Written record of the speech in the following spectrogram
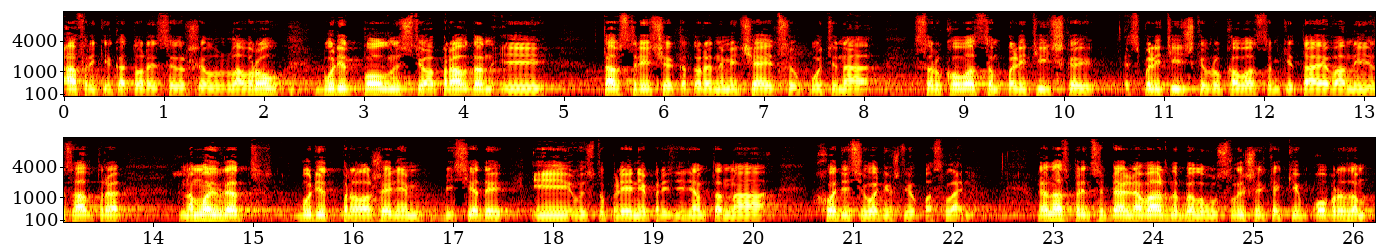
Африки, который совершил Лавров, будет полностью оправдан. И та встреча, которая намечается у Путина с руководством политической, с политическим руководством Китая Ваны завтра, на мой взгляд, будет продолжением беседы и выступления президента на ходе сегодняшнего послания. Для нас принципиально важно было услышать, каким образом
